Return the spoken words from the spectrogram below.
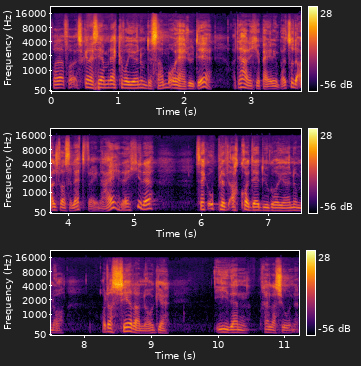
For, for, så kan jeg si at jeg ikke vært gjennom det samme. Å, er du det? Og det hadde jeg ikke peiling på. Jeg trodde alt var så lett for deg. Nei, det er ikke det. Så jeg har opplevd akkurat det du går gjennom nå. Og da skjer det noe i den relasjonen.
